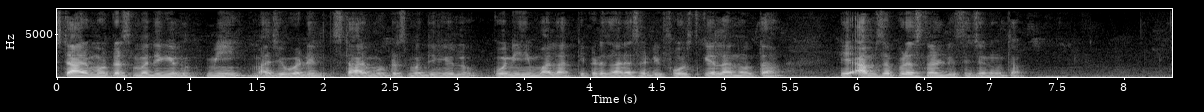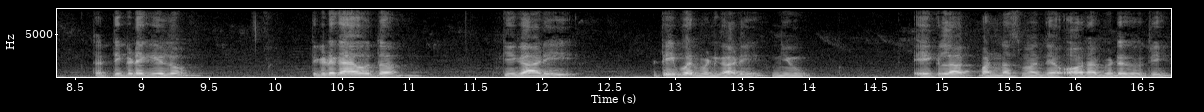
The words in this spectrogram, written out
स्टार मोटर्समध्ये गेलो. मी माझे वडील स्टार मोटर्समध्ये गेलो. कोणीही मला तिकडे जाण्यासाठी फोर्स केला नव्हता. हे आमचं पर्सनल डिसिजन होता. तर तिकडे गेलो. तिकडे काय होतं की गाडी टी परमिट गाडी न्यू एक लाख पन्नासमध्ये ऑरा भेटत होती.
